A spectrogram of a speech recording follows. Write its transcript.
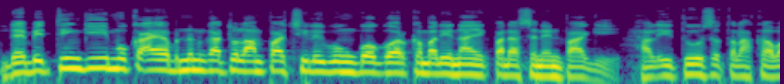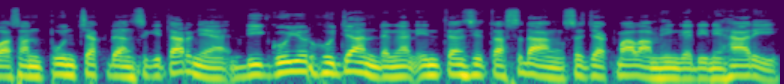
Debit tinggi muka air Bendung Katulampa Ciliwung Bogor kembali naik pada Senin pagi. Hal itu setelah kawasan puncak dan sekitarnya diguyur hujan dengan intensitas sedang sejak malam hingga dini hari.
